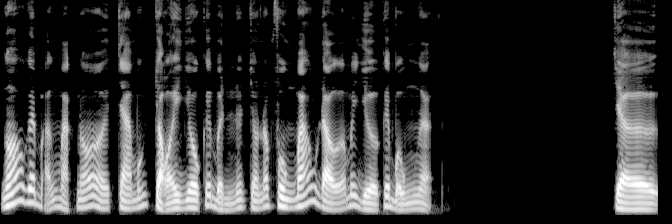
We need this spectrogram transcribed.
ngó cái bản mặt nó, cha muốn chọi vô cái bình cho nó phun máu đầu ở mấy vừa cái bụng à. Chờ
